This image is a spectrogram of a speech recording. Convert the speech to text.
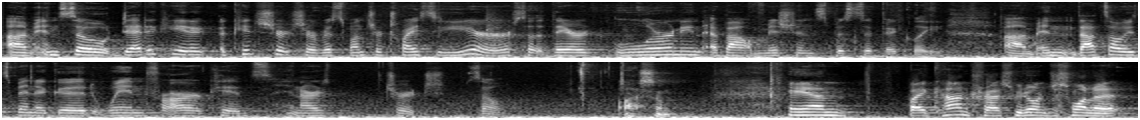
Um, and so dedicate a, a, kids church service once or twice a year so that they're learning about missions specifically. Um, and that's always been a good win for our kids and our church. So awesome. And by contrast, we don't just want to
